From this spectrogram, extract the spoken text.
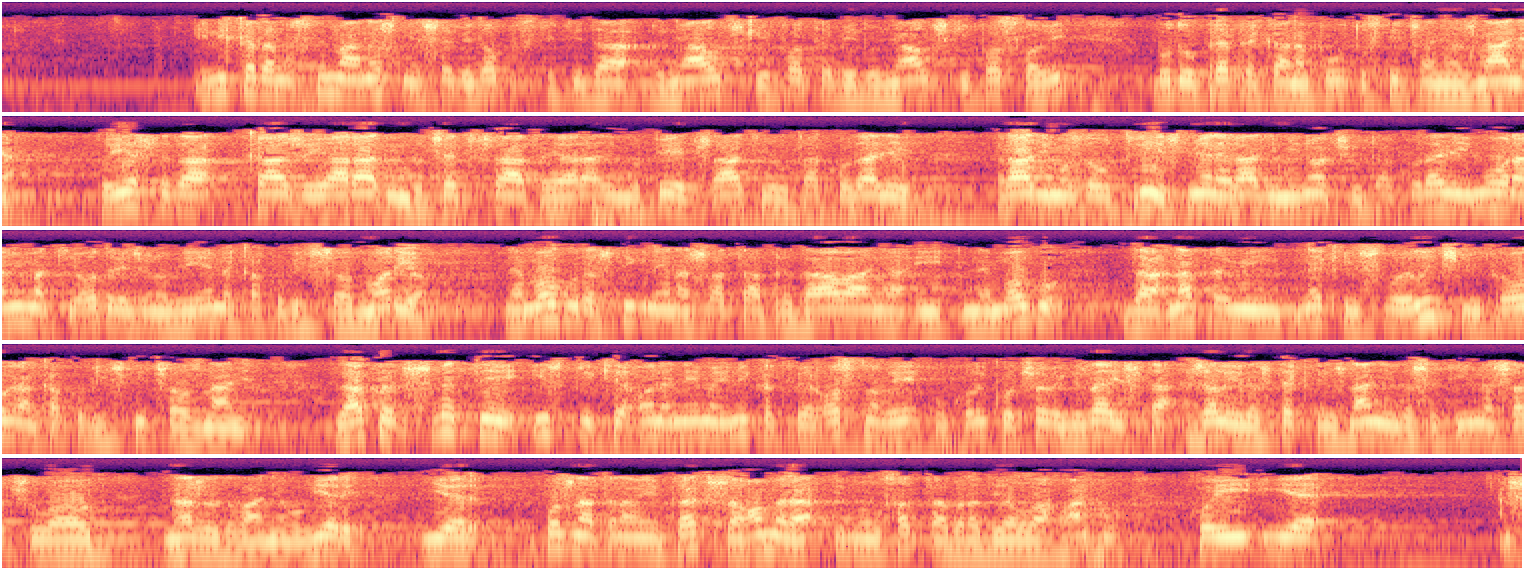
I nikada muslima ne smije sebi dopustiti da dunjalučki potrebi i dunjalučki poslovi budu prepreka na putu sticanja znanja. To jeste da kaže ja radim do 4 sata, ja radim do 5 sati ili tako dalje, radim možda u 3 smjene, radim i noću i tako dalje i moram imati određeno vrijeme kako bih se odmorio. Ne mogu da stigne na sva ta predavanja i ne mogu da napravim neki svoj lični program kako bih sticao znanje. Dakle, sve te isprike, one nemaju nikakve osnove ukoliko čovjek zaista želi da stekne znanje i da se time sačuva od nazadovanja u vjeri. Jer poznata nam je praksa Omera ibn al-Hattab radijallahu anhu koji je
